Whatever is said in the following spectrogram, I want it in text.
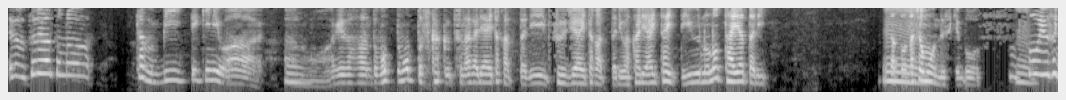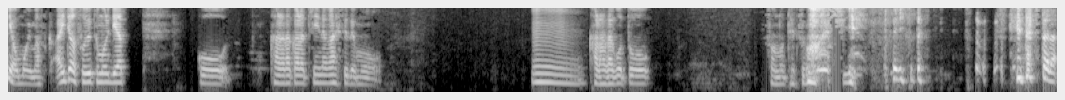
えでもそれはその、多分 B 的には、あの、あげざさんともっともっと深くつながり合いたかったり、通じ合いたかったり、分かり合いたいっていうのの体当たりだと私は思うんですけど、そうんそういうふうには思いますか？相手はそういうつもりでやっ、こう、体から血流してでも、うん。うん。体ごと、その鉄格子、下手したら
